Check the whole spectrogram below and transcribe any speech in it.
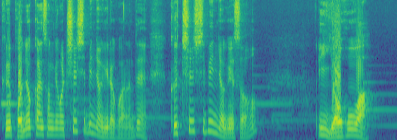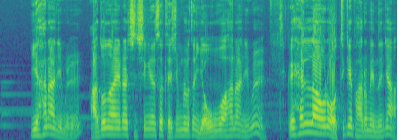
그 번역한 성경을 70인 역이라고 하는데 그 70인 역에서 이 여호와 이 하나님을 아도나이라 지칭해서 대신 불렀던 여호와 하나님을 그 헬라어로 어떻게 발음했느냐?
